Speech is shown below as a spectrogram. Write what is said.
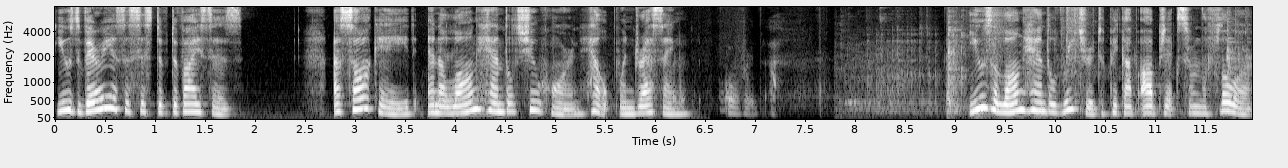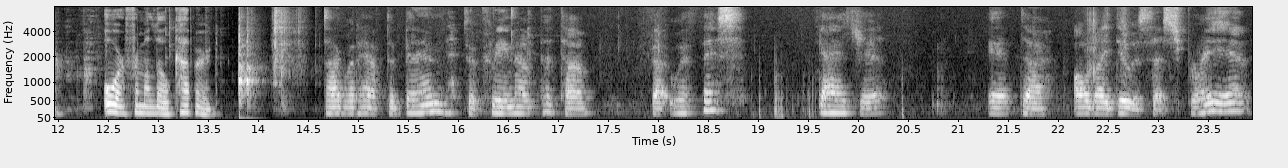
use various assistive devices. A sock aid and a long-handled shoehorn help when dressing. Over the Use a long-handled reacher to pick up objects from the floor or from a low cupboard. I would have to bend to clean out the tub, but with this gadget, it uh, all I do is to spray it,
